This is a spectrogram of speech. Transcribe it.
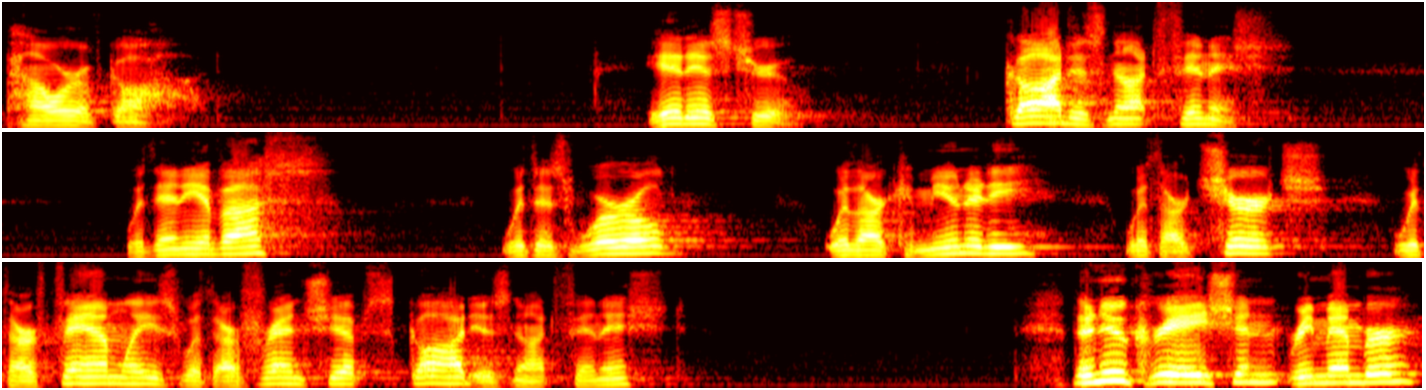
power of God. It is true. God is not finished with any of us, with His world, with our community, with our church, with our families, with our friendships. God is not finished. The new creation, remember,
